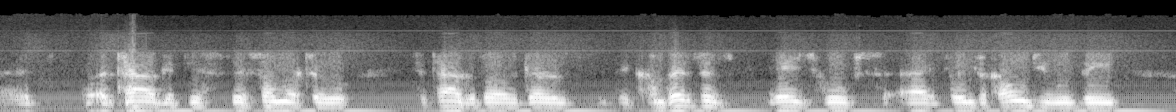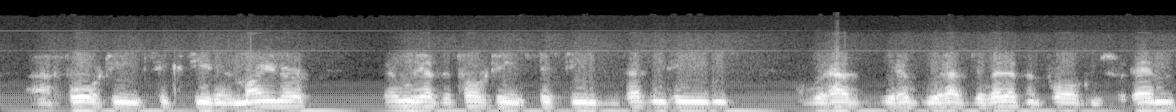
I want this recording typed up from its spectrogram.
uh, target this, this summer to to target those girls. The competitive age groups uh, for inter-county will be uh, 14, 16 and minor then we have the 13s, 15s, and 17s. We have we have we have development programs for them.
